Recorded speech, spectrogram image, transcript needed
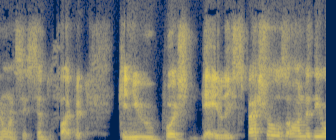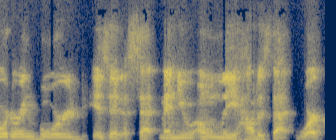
don't want to say simplified, but can you push daily specials onto the ordering board? Is it a set menu only? How does that work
